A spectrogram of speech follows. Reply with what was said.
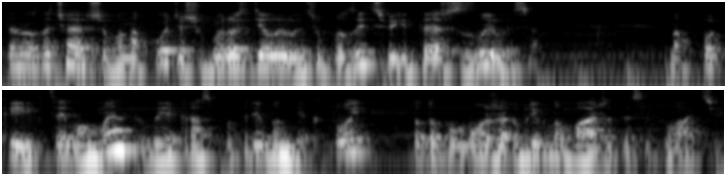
це не означає, що вона хоче, щоб ви розділили цю позицію і теж злилися. Навпаки, в цей момент ви якраз потрібен як той, хто допоможе врівноважити ситуацію.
